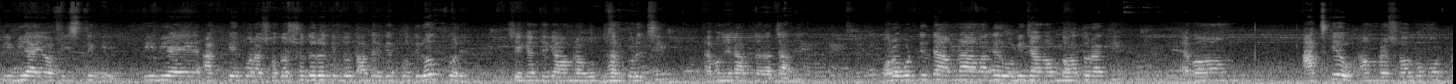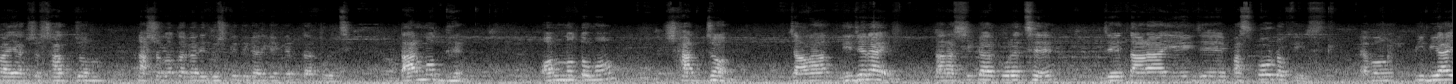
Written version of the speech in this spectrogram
পিবিআই অফিস থেকে পিবিআই আটকে পড়া সদস্যদেরও কিন্তু তাদেরকে প্রতিরোধ করে সেখান থেকে আমরা উদ্ধার করেছি এবং এটা আপনারা জানেন। পরবর্তীতে আমরা আমাদের অভিযান অব্যাহত রাখি এবং আজকেও আমরা সর্বমোট প্রায় একশো সাতজন নাশকতাকারী, দুষ্কৃতিকারীকে গ্রেপ্তার করেছি। তার মধ্যে অন্যতম সাতজন যারা নিজেরাই তারা স্বীকার করেছে যে তারা এই যে পাসপোর্ট অফিস এবং পিবিআই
